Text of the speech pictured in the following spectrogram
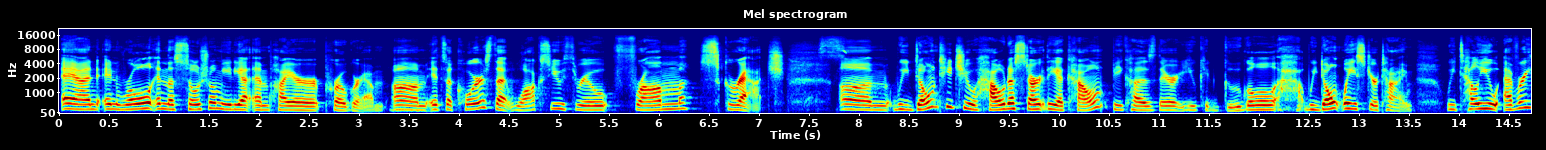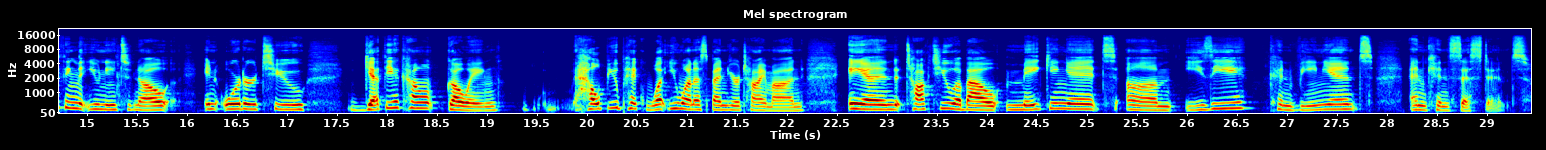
and enroll in the Social Media Empire program. Um, it's a course that walks you through from scratch. Um, we don't teach you how to start the account because there you could Google. How, we don't waste your time. We tell you everything that you need to know in order to get the account going, help you pick what you want to spend your time on, and talk to you about making it um, easy, convenient, and consistent.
